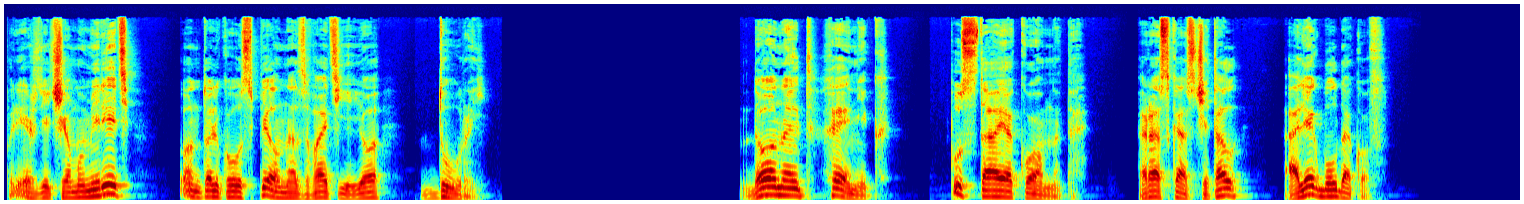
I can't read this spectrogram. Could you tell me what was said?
Прежде чем умереть, он только успел назвать ее дурой. Дональд Хенник. Пустая комната. Рассказ читал Олег Булдаков.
